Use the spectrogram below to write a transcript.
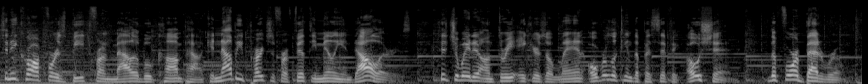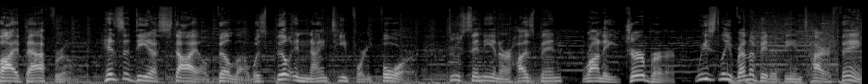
Cindy Crawford's beachfront Malibu compound can now be purchased for $50 million. Situated on 3 acres of land overlooking the Pacific Ocean, the 4 bedroom, 5 bathroom, hacienda style villa was built in 1944. Through Cindy and her husband, Rande Gerber, recently renovated the entire thing.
